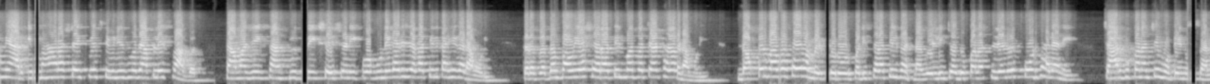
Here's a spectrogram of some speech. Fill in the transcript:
मी आरती महाराष्ट्र एक्सप्रेस टीव्ही न्यूजमध्ये आपले स्वागत. सामाजिक सांस्कृतिक शैक्षणिक व गुन्हेगारी जगातील काही घडामोडी. तर प्रथम पाहूया शहरातील महत्त्वाच्या ठळक घडामोडी. डॉक्टर बाबासाहेब आंबेडकर रोड परिसरातील घटना वेल्डिंगच्या दुकानात सिलेंडर स्फोट झाल्याने चार दुकानांचे मोठे नुकसान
